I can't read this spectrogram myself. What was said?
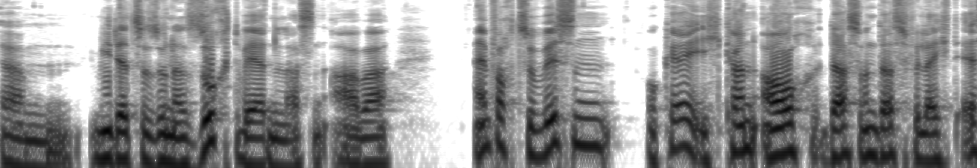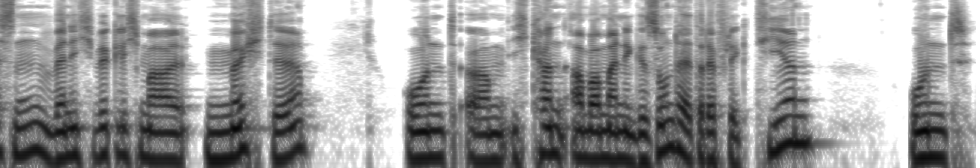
ähm, wieder zu so einer Sucht werden lassen. Aber einfach zu wissen, okay, ich kann auch das und das vielleicht essen, wenn ich wirklich mal möchte. Und ähm, ich kann aber meine Gesundheit reflektieren und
